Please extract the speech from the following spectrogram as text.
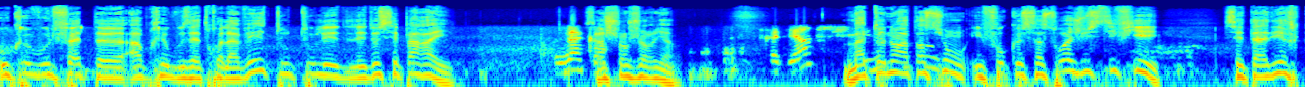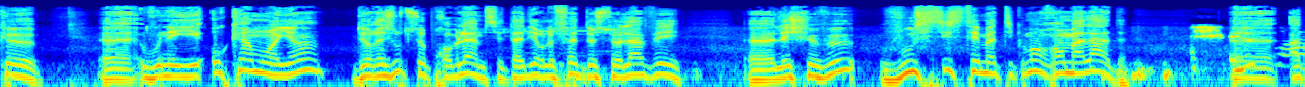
ou que vous le faites euh, après vous être lavé, tous les, les deux c'est pareil. Ça D'accord, change rien. très bien. Maintenant attention, il faut que ça soit justifié. C'est-à-dire que euh, vous n'ayez aucun moyen de résoudre ce problème. C'est-à-dire le fait de se laver euh, les cheveux vous systématiquement rend malade. Euh, soir,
